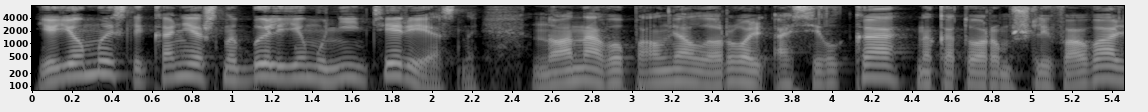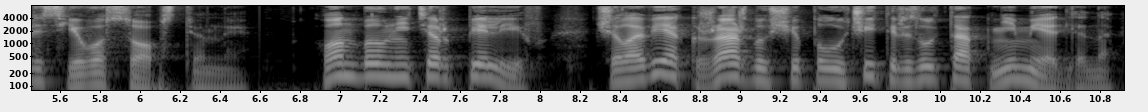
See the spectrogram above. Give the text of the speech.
Ее мысли, конечно, были ему неинтересны, но она выполняла роль оселка, на котором шлифовались его собственные. Он был нетерпелив, человек, жаждущий получить результат немедленно,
